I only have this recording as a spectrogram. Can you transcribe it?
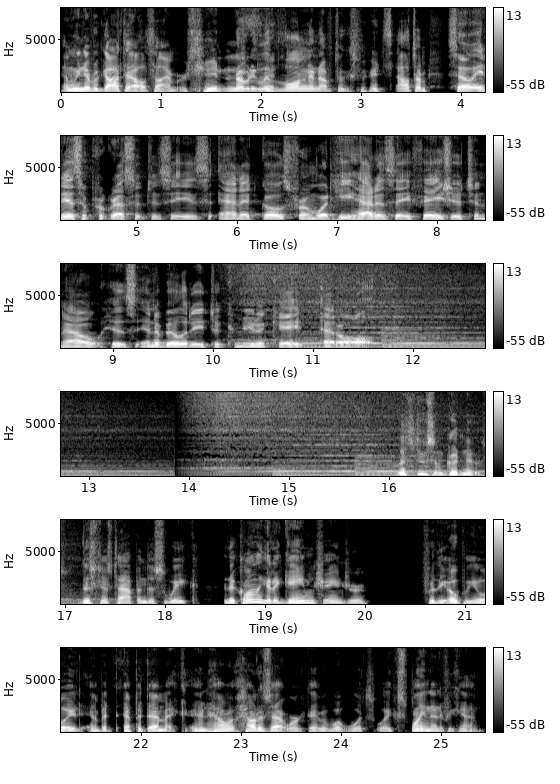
and we never got to Alzheimer's. Nobody lived long enough to experience Alzheimer's. So it is a progressive disease, and it goes from what he had as aphasia to now his inability to communicate at all. Let's do some good news. This just happened this week. They're calling it a game changer for the opioid epi- epidemic. And how, how does that work, David? What, what's, explain that if you can.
